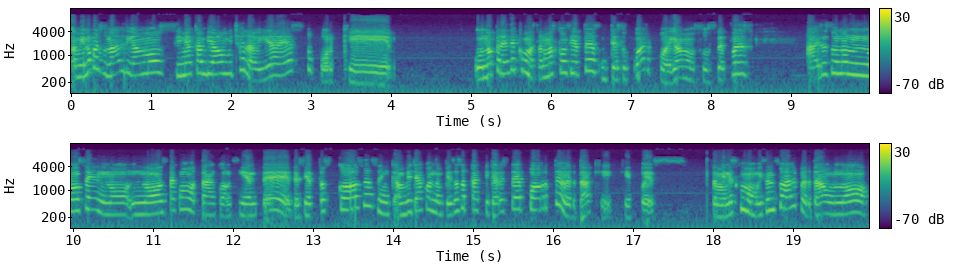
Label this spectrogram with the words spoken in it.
a mí lo personal, digamos, sí me ha cambiado mucho la vida esto porque uno aprende como a estar más consciente de, su cuerpo, digamos. Usted pues a veces uno no sé, no, no está como tan consciente de, ciertas cosas, en cambio ya cuando empiezas a practicar este deporte, ¿verdad? Que, que pues también es como muy sensual, ¿verdad? Uno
